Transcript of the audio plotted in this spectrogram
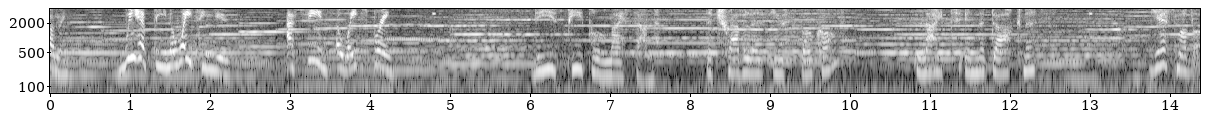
coming. We have been awaiting you, as seeds await spring. These people, my son, the travelers you spoke of? Light in the darkness? Yes, Mother,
